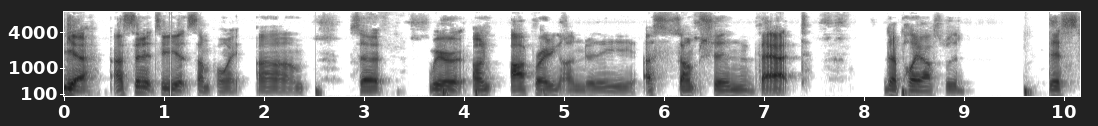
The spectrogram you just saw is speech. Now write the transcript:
Yeah, I sent it to you at some point. Um, so we're on operating under the assumption that the playoffs would this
